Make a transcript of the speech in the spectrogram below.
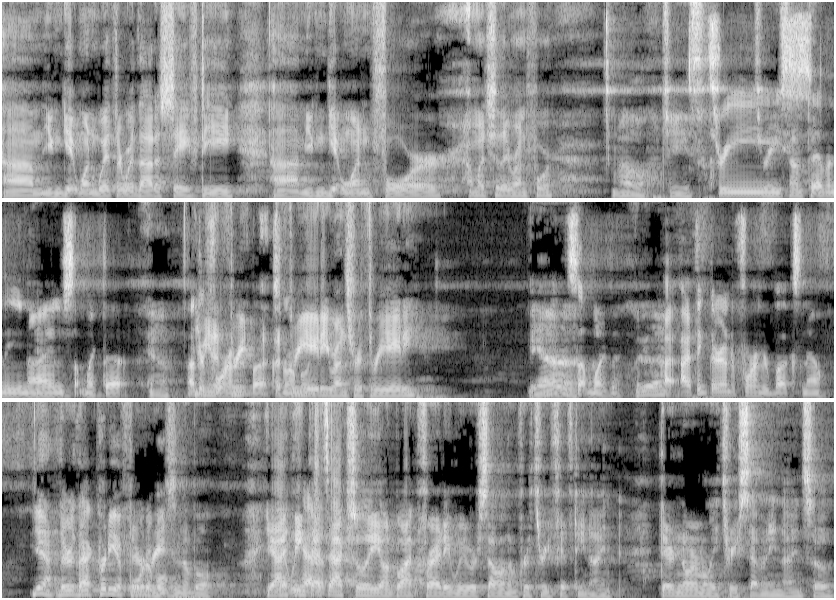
Um, you can get one with or without a safety. Um, you can get one for, how much do they run for? oh, jeez. Three, Three something. seventy nine, something like that. Yeah. Under You mean four a, three, hundred bucks. a normally. 380 runs for 380? Yeah, something like that. That. I, I think they're under four hundred bucks now. Yeah, they're, they're Back- pretty They're affordable. reasonable. Yeah, I think that's a- actually on Black Friday. We were selling them for three fifty nine. They're normally three seventy nine. So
